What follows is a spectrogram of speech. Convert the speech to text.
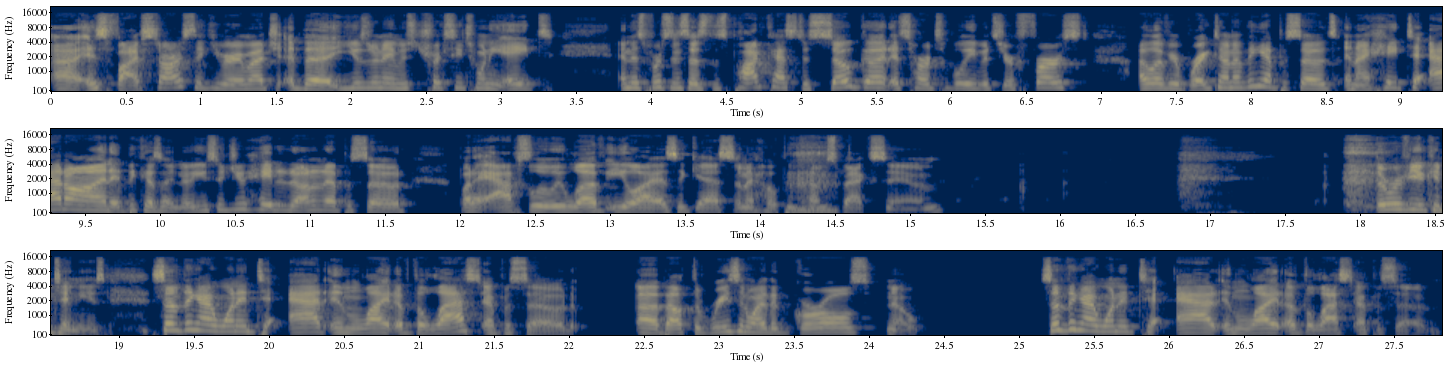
uh, is five stars. Thank you very much. The username is Trixie28. And this person says, This podcast is so good, it's hard to believe it's your first. I love your breakdown of the episodes, and I hate to add on it because I know you said you hated it on an episode, but I absolutely love Eli as a guest, and I hope he comes back soon. The review continues. Something I wanted to add in light of the last episode about the reason why the girls, no, something I wanted to add in light of the last episode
